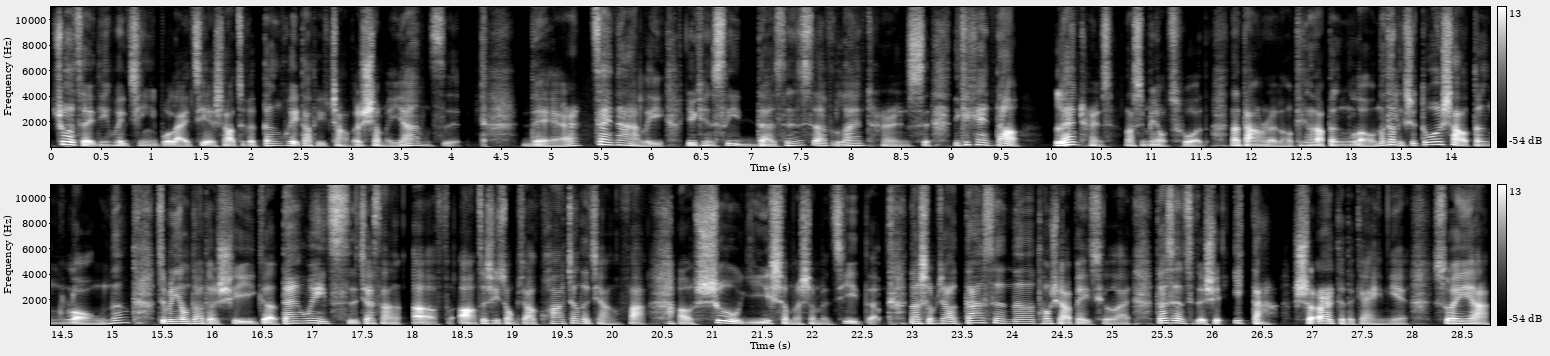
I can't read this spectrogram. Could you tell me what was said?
作者一定会进一步来介绍这个灯会到底长。的什么样子？There，在那里，you can see dozens of lanterns。你可以看到 lanterns 那是没有错的。那当然了，可以看到灯笼，那到底是多少灯笼呢？这边用到的是一个单位词加上 of 啊，这是一种比较夸张的讲法呃，数以什么什么计的。那什么叫 dozen 呢？同学要背起来，dozen 指的是一打十二个的概念，所以啊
